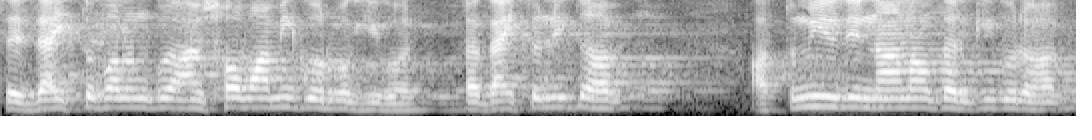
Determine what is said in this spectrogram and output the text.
সে দায়িত্ব পালন করে, আমি সব আমি করব কি করে? তার দায়িত্ব নিতে হবে। আর তুমি যদি না নাও তার কী করে হবে?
